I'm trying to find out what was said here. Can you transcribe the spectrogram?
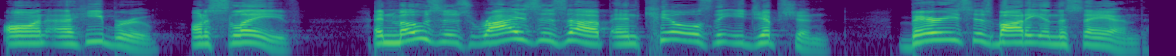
on a Hebrew, on a slave. And Moses rises up and kills the Egyptian, buries his body in the sand.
